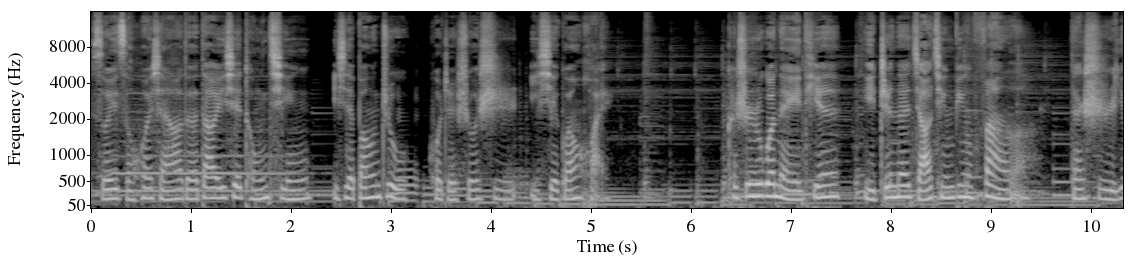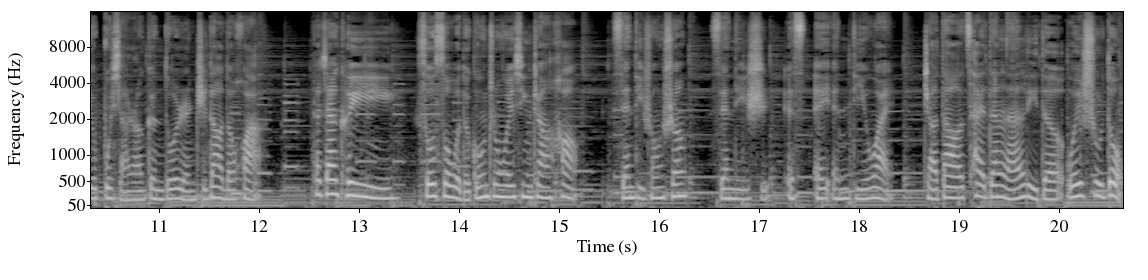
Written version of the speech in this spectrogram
所以总会想要得到一些同情、一些帮助，或者说是一些关怀。可是，如果哪一天你真的矫情病犯了，但是又不想让更多人知道的话，大家可以搜索我的公众微信账号“三 D 双双，Sandy 是 S A N D Y，找到菜单栏里的微树洞。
